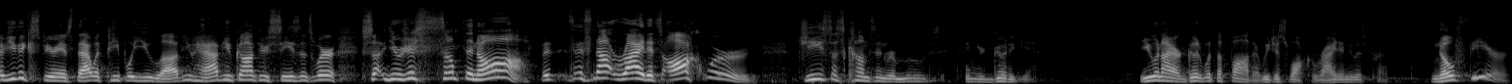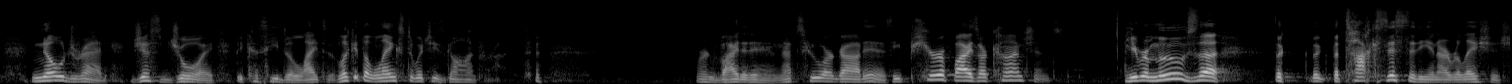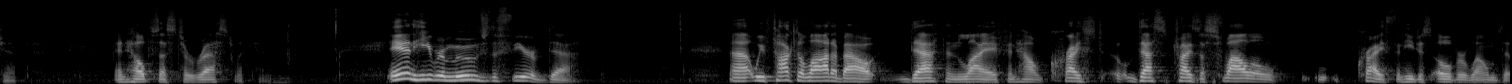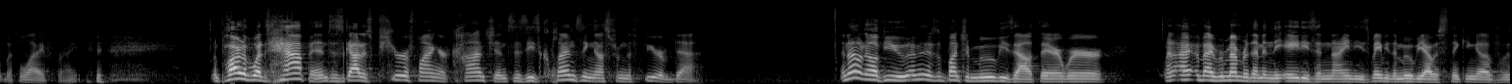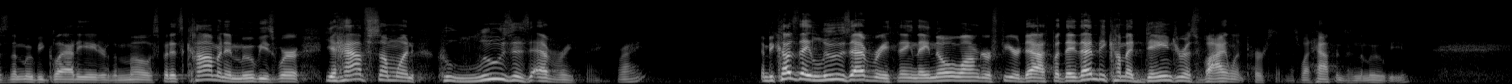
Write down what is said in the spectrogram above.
If you've experienced that with people you love, you have. You've gone through seasons where so, you're just something off. It, it's not right, it's awkward. Jesus comes and removes it, and you're good again. You and I are good with the Father. We just walk right into his presence. No fear, no dread, just joy because he delights. Look at the lengths to which he's gone for us. We're invited in. That's who our God is. He purifies our conscience, he removes the, the, the, toxicity in our relationship and helps us to rest with him. And he removes the fear of death. Uh, we've talked a lot about death and life and how Christ, death tries to swallow Christ and he just overwhelms it with life, right? and part of what happens is God is purifying our conscience as he's cleansing us from the fear of death. And I don't know if you, I mean, there's a bunch of movies out there where, I, I, remember them in the 80s and 90s. Maybe the movie I was thinking of was the movie Gladiator the most. But it's common in movies where you have someone who loses everything, right? And because they lose everything, they no longer fear death, but they then become a dangerous, violent person, is what happens in the movies.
